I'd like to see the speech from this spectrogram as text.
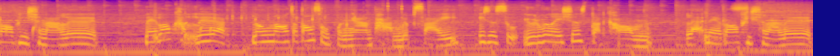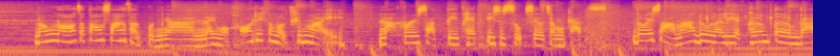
รอบพิชนะเลิศ ในรอบคัดเลือกน้องๆ จะต้องส่งผลงานผ่านเว็บไซต์ isuzuyoutrelations.com และในรอบพิชนะเลิศน้องๆ จะต้องสร้างสรรค์ผลงานในหัวข้อที่กำหนดขึ้นใหม่ ณ บริษัทตีเพชรอิสุสุเซลจำกัด โดยสามารถดูรายละเอียดเพิ่มเติมได้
